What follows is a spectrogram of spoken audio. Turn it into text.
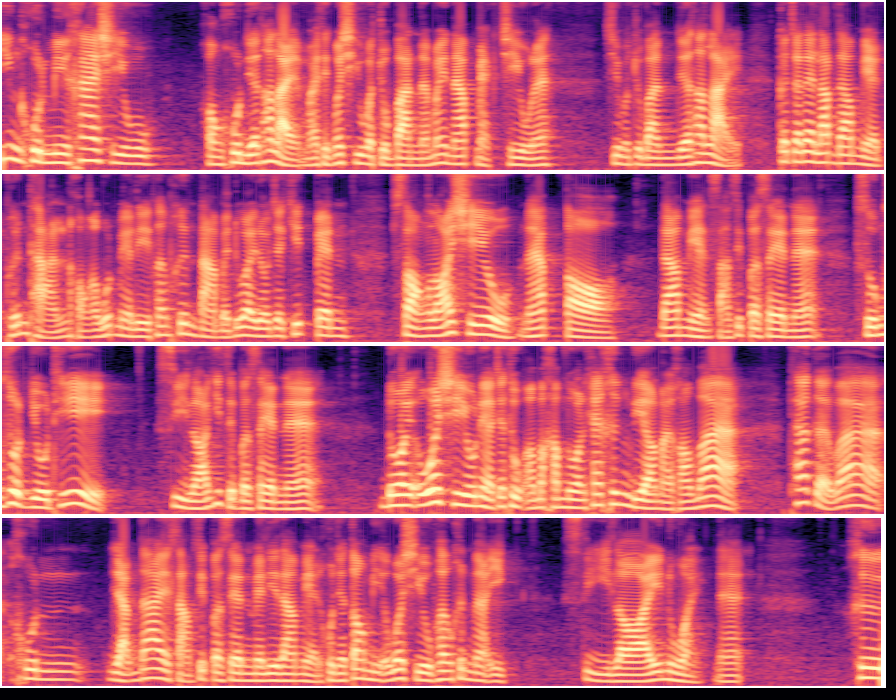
ยิ่งคุณมีค่าชิลของคุณเยอะเท่าไหร่ หมายถึงว่าชิลปัจจุบันนะไม่นับแม็กชิลนะชิลปัจจุบันเยอะเท่าไหร่ ก็จะได้รับดาเมจพื้นฐานของอาวุธเมลีเพิ่มขึ้นตามไปด้วย โดยจะคิดเป็น 200 ชิลนะครับต่อดาเมจ30%นะสูงสุดอยู่ที่ 420%นะโดยโอเวอร์ชิลเนี่ยจะถูกเอามาคำนวณแค่ครึ่งเดียว หมายความว่าถ้าเกิดว่าคุณอยากได้ 30%เมลีดาเมจคุณจะต้องมีโอเวอร์ชิลเพิ่มขึ้นมาอีก 400 หน่วยนะฮะ คือ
